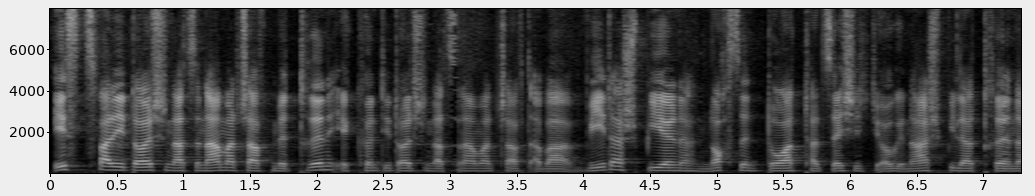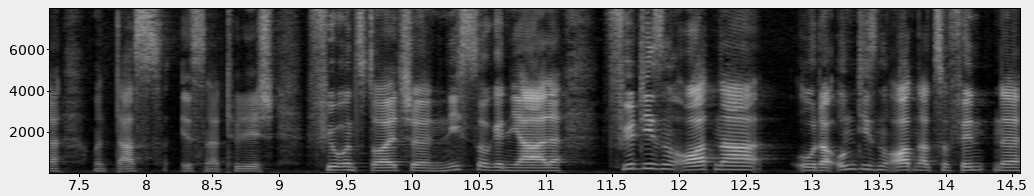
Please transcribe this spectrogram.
ist zwar die deutsche Nationalmannschaft mit drin, ihr könnt die deutsche Nationalmannschaft aber weder spielen, noch sind dort tatsächlich die Originalspieler drin. Und das ist natürlich für uns Deutsche nicht so genial. Für diesen Ordner oder um diesen Ordner zu finden,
